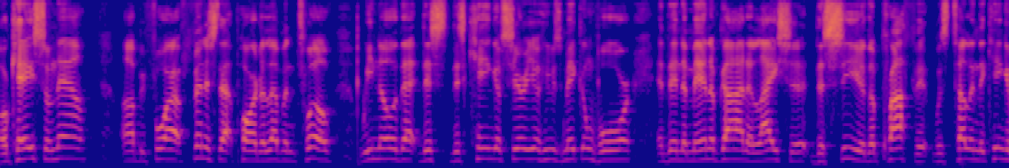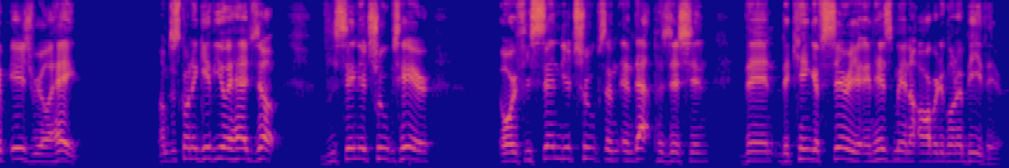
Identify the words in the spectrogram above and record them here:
Okay, so now uh, before I finish that part, 11 12, we know that this, this king of Syria, he was making war. And then the man of God, Elisha, the seer, the prophet, was telling the king of Israel, hey, I'm just going to give you a heads up. If you send your troops here, or if you send your troops in, in that position, then the king of Syria and his men are already going to be there.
